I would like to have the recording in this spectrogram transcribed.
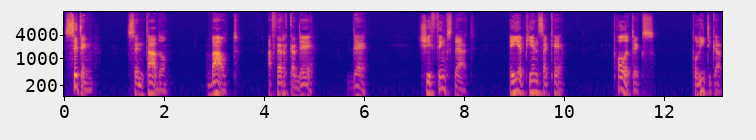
Sitting, sentado. About, acerca de, de. She thinks that. Ella piensa que. Politics, política.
